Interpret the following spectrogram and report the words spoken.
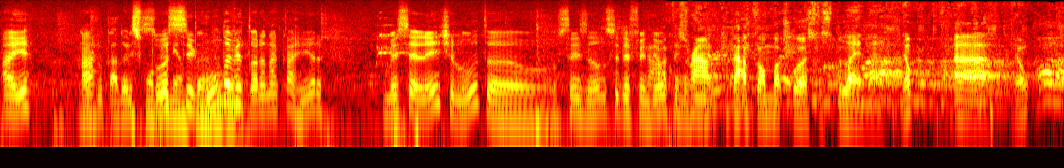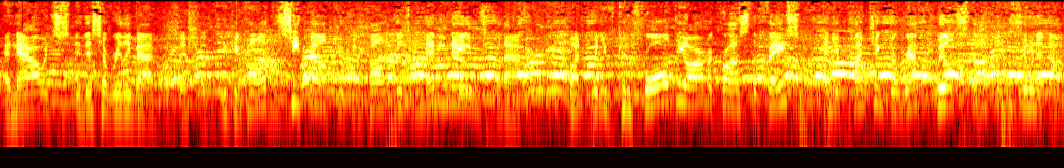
Aí, Os lutadores se sua segunda agora. vitória na carreira. Uma excelente luta. O Seis anos se defendeu como. This round could not have gone much worse for Spillane there. Nope. Uh, nope. And now it's this is a really bad position. You can call it the seatbelt. You can call it. There's many names for that. But when you've controlled the arm across the face and you're punching, the ref will stop it soon enough.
